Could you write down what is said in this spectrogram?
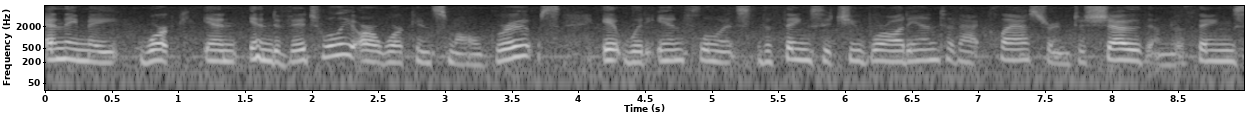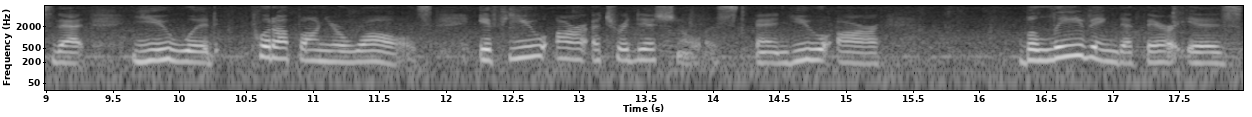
and they may work in individually or work in small groups. It would influence the things that you brought into that classroom to show them, the things that you would put up on your walls. If you are a traditionalist and you are believing that there is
